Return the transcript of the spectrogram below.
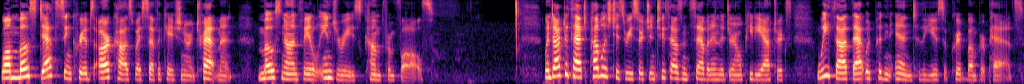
While most deaths in cribs are caused by suffocation or entrapment, most non-fatal injuries come from falls. When Dr. Thach published his research in 2007 in the journal Pediatrics, we thought that would put an end to the use of crib bumper pads.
